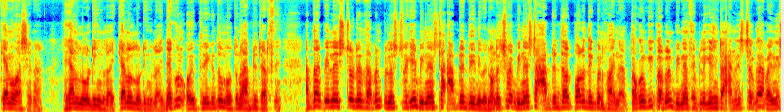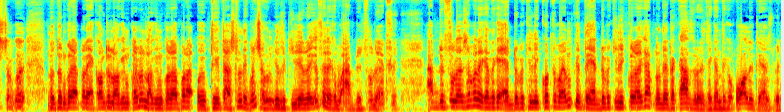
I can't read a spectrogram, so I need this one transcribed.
কেন আসে না? এখানে লোডিং লয়। কেন লোডিং লয়? দেখুন ওয়েব থ্রি কিন্তু নতুন আপডেট আসছে। আপনার প্লে স্টোরে যাবেন প্লে স্টোরে গিয়ে বিনাসটা আপডেট দিয়ে নেবেন। অনেক সময় বিনাসটা আপডেট দেওয়ার পরে দেখবেন হয় না। তখন কি করবেন? বিনাস অ্যাপ্লিকেশনটা আনইনস্টল করে, আবার ইনস্টল করে নতুন করে আপনার অ্যাকাউন্টে লগ ইন করবেন। লগ ইন করার পর ওয়েব থ্রিতে আসলে দেখবেন সকল কিছু ক্লিয়ার হয়ে গেছে, এরকম আপডেট চলে আসছে। আপডেট চলে আসার পর এখান থেকে অ্যাড্রপে ক্লিক করতে পারেন। কিন্তু অ্যাড্রপে ক্লিক করার আগে আপনাদের একটা কাজ রয়েছে। এখান থেকে ওয়ালেটে আসবেন।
